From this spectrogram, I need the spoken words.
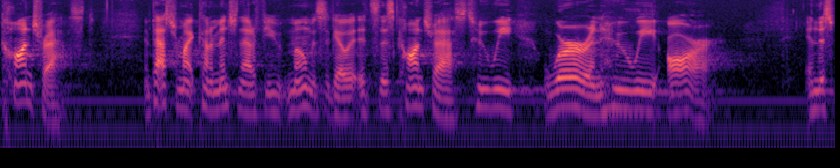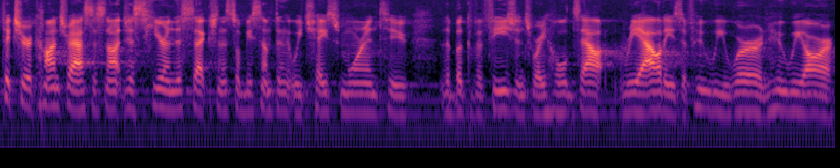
contrast. And Pastor Mike kind of mentioned that a few moments ago. It's this contrast, who we were and who we are. And this picture of contrast is not just here in this section. This will be something that we chase more into the book of Ephesians, where he holds out realities of who we were and who we are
